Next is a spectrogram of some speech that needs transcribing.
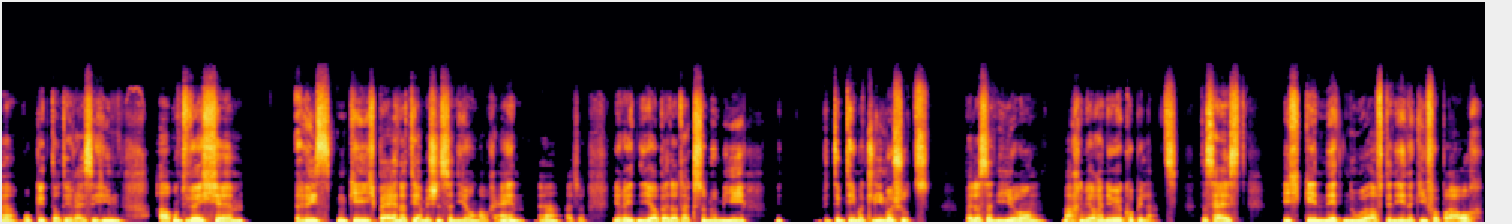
Ja, wo geht da die Reise hin? Äh, und welche Risiken gehe ich bei einer thermischen Sanierung auch ein? Ja, also wir reden ja bei der Taxonomie mit, dem Thema Klimaschutz. Bei der Sanierung machen wir auch eine Ökobilanz. Das heißt, ich gehe nicht nur auf den Energieverbrauch,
